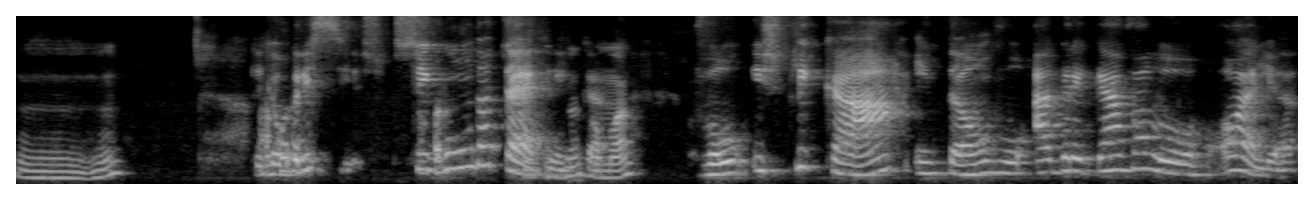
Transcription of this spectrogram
Uhum. O que, Agora, que eu preciso? Segunda técnica. Vamos lá. Vou explicar, então, vou agregar valor. Olha,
